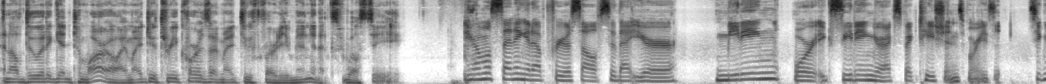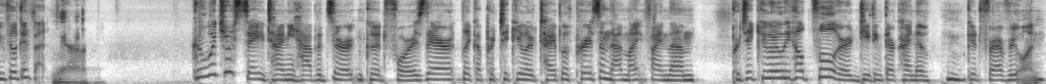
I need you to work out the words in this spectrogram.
and I'll do it again tomorrow. I might do three chords, I might do 30 minutes. We'll see. You're almost setting it up for yourself so that you're meeting or exceeding your expectations more easily. So you can feel good about it. Yeah. Who would you say tiny habits are good for? Is there like a particular type of person that might find them particularly helpful, or do you think they're kind of good for everyone?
